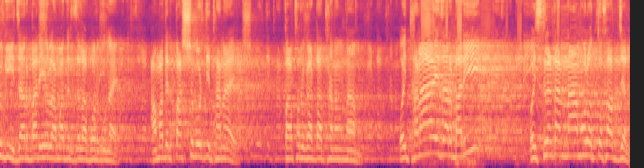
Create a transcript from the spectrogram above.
রোগী, যার বাড়ি হলো আমাদের জেলা বরগুনায়, আমাদের পার্শ্ববর্তী থানায়, পাথরঘাটা থানার নাম। ওই থানায় যার বাড়ি, ওই ছেলেটার নাম হলো তোফাজ্জল।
